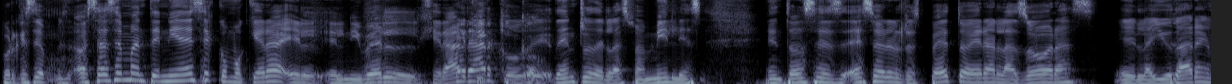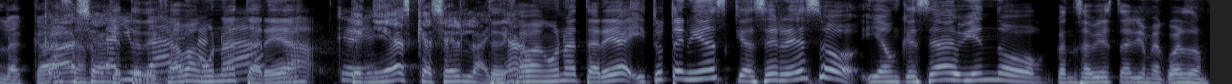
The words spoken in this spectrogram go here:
Porque se, o sea, se mantenía ese como que era el, el nivel jerárquico, Jerárquico. dentro de las familias. Entonces, eso era el respeto, era las horas, el ayudar en la casa, Casa. que te dejaban una casa, tarea. que- Tenías que hacerla Te ya. dejaban una tarea y tú tenías que hacer eso. Y aunque sea viendo, cuando sabía estar, yo me acuerdo,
